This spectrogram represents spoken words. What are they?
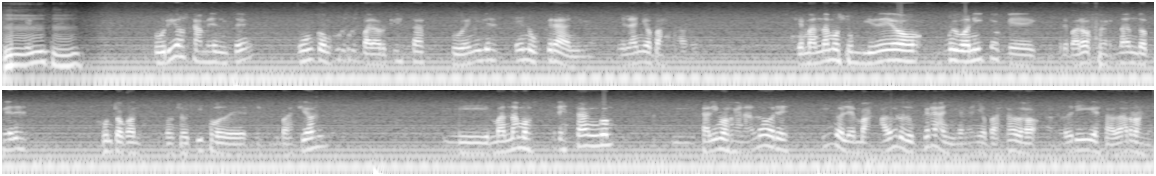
Ujú. curiosamente, un concurso para orquestas juveniles en Ucrania el año pasado. Que mandamos un video muy bonito que preparó Fernando Pérez junto con, con su equipo de, de filmación y mandamos tres tangos y salimos ganadores. Vino el embajador de Ucrania el año pasado a Rodríguez a darnos los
